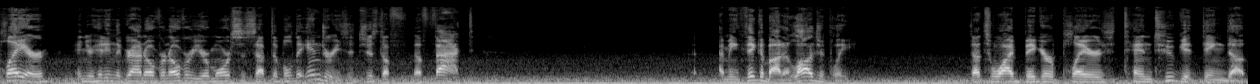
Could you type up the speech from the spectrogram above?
player and you're hitting the ground over and over, you're more susceptible to injuries. It's just a, a fact. I mean, think about it logically. That's why bigger players tend to get dinged up.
